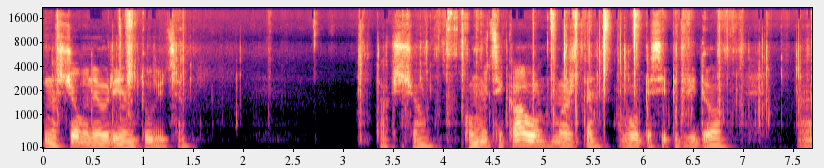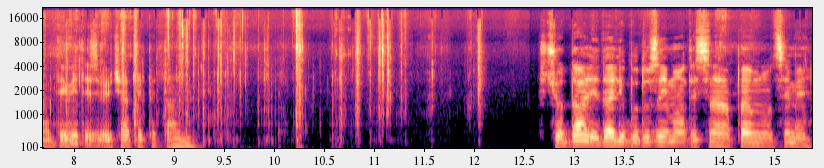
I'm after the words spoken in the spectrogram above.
на, що вони орієнтуються. Так що, кому цікаво, можете в описі під відео е, дивитись, вивчати питання. Що далі? Далі буду займатися, напевно, цими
